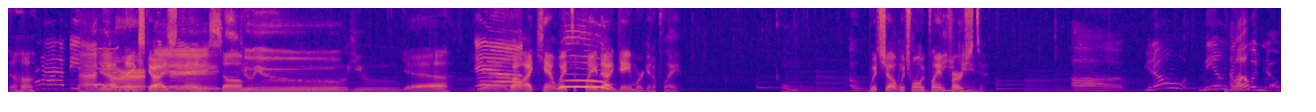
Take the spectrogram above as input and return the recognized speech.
Sykkuno. Uh huh. Happy Happy Yeah, thanks, guys, thanks, um, to you. you. Yeah. Yeah. Yeah. Wow, I can't wait to play that game we're gonna play. Oh. Oh. Which uh, which one we playing playing first? game? Uh, you know, me and Hello? Would know.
